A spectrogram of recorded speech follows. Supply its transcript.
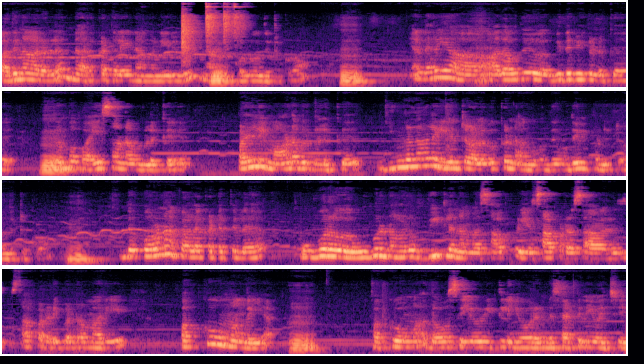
பதினாறுல இந்த அறக்கட்டளை நாங்க நிறுவி நாங்க கொண்டு வந்துட்டு இருக்கிறோம் நிறைய அதாவது விதவைகளுக்கு ரொம்ப வயசானவங்களுக்கு பள்ளி மாணவர்களுக்கு எங்களால இயன்ற அளவுக்கு நாங்க வந்து உதவி பண்ணிட்டு வந்துட்டு இருக்கோம் இந்த கொரோனா காலகட்டத்துல ஒவ்வொரு ஒவ்வொரு நாளும் வீட்டுல நம்ம சாப்பிட சாப்பிடுற சா சாப்பாடு ரெடி பண்ற மாதிரி பக்குவமாங்க ஐயா. பக்குவமா தோசையோ இட்லியோ ரெண்டு சட்னி வச்சு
